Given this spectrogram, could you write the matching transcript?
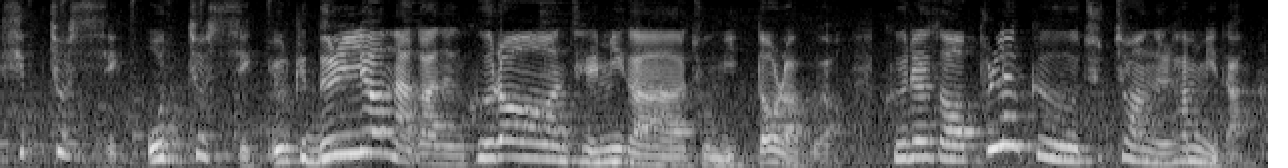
10초씩, 5초씩 이렇게 늘려나가는 그런 재미가 좀 있더라고요. 그래서 플랭크 추천을 합니다.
